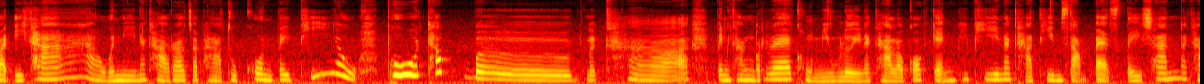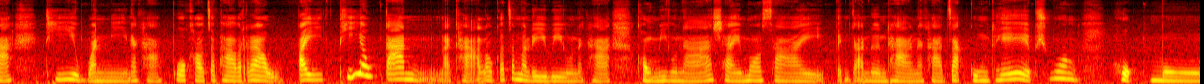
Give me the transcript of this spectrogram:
วัสดีค่ะ วันนี้นะคะเราจะพาทุกคนไปเที่ยวภูทับเบิกนะคะ เป็นครั้งแรกของมิวเลยนะคะ แล้วก็แก๊งพี่ๆนะคะ ทีม 38 Station นะคะ ที่วันนี้นะคะ พวกเขาจะพาเราไปเที่ยวกันนะคะ เราก็จะมารีวิวนะคะ ของมิวนะใช้มอไซค์เป็นการเดินทางนะคะ จากกรุงเทพช่วง 6 โมง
